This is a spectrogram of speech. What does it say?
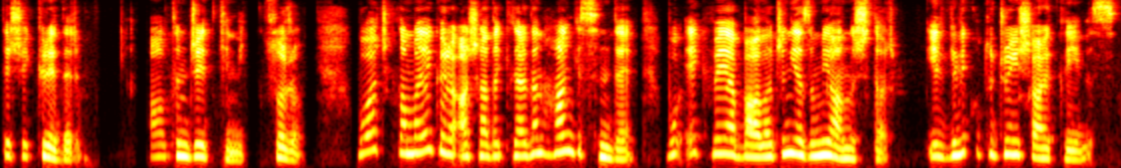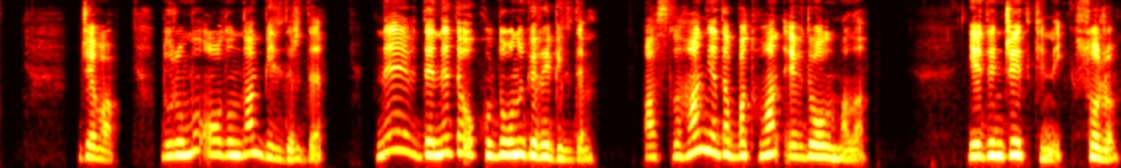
Teşekkür ederim. 6. etkinlik soru. Bu açıklamaya göre aşağıdakilerden hangisinde bu ek veya bağlacın yazımı yanlıştır? İlgili kutucuğu işaretleyiniz. Cevap. Durumu oğlundan bildirdi. Ne evde ne de okulda onu görebildim. Aslıhan ya da Batuhan evde olmalı. 7. etkinlik soru.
